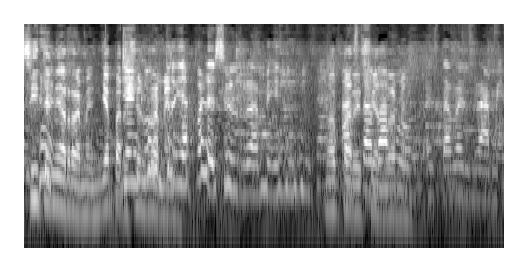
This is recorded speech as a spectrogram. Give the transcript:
Sí tenía ramen, ya apareció el encontré- ramen. Ya apareció el ramen. No apareció Hasta el abajo ramen. estaba el ramen.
